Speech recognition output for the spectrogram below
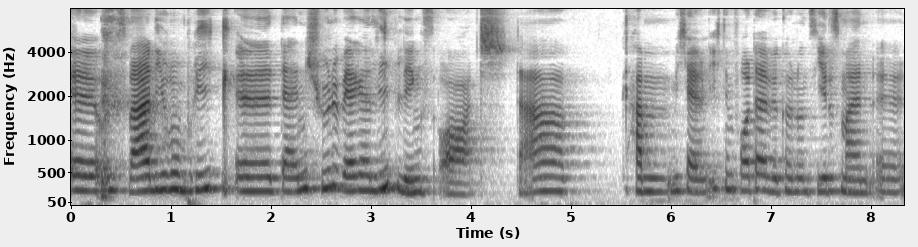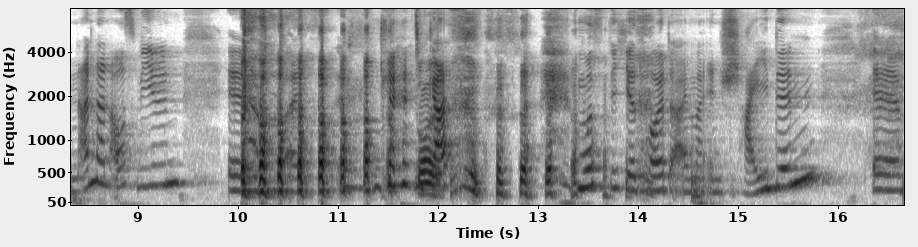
Äh, und zwar die Rubrik äh, Dein Schöneberger Lieblingsort. Da haben Michael und ich den Vorteil, wir können uns jedes Mal äh, einen anderen auswählen. Äh, du als äh. Gast musste ich jetzt heute einmal entscheiden, ähm,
